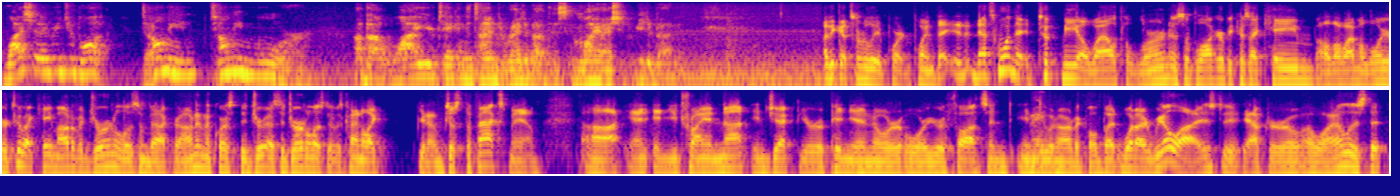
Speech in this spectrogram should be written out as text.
Why should I read your blog? Tell me tell me more about why you're taking the time to write about this and why I should read about it. I think that's a really important point. That's one that it took me a while to learn as a blogger because I came, although I'm a lawyer too, I came out of a journalism background, and of course, the, as a journalist, it was kind of like you know just the facts ma'am. Uh, and and you try and not inject your opinion or or your thoughts in, into right. an article. But what i realized after a, a, while is that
